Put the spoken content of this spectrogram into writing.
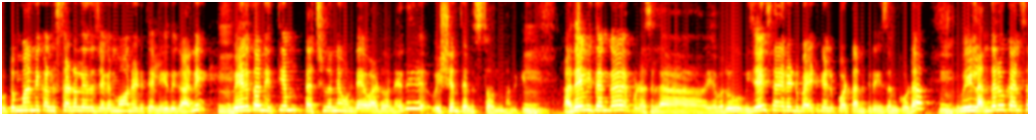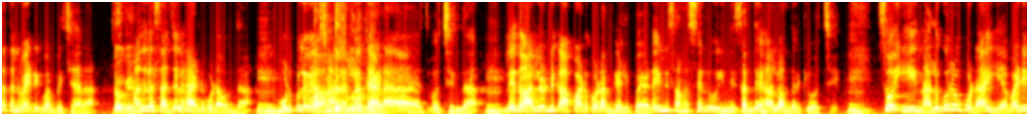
కుటుంబాన్ని కలుస్తాడో లేదో జగన్మోహన్ రెడ్డి తెలియదు కానీ. వీళ్ళతో నిత్యం టచ్లోనే ఉండేవాడు అనేది విషయం తెలుస్తోంది మనకి అదే విధంగా ఇప్పుడు అసలు ఎవరు విజయసాయి రెడ్డి బయటకు వెళ్ళిపోవటానికి రీజన్ కూడా. వీళ్ళందరూ కలిసి అతను బయటికి పంపించారా అందులో సజ్జల హ్యాండ్ కూడా ఉందా? Hmm. ముడుపుల వ్యవహారంలో తేడా. వచ్చిందా? Hmm. లేదు అల్లుడిని కాపాడుకోవడానికి వెళ్ళిపోయాడా? ఇన్ని సమస్యలు ఇన్ని సందేహాలు అందరికీ వచ్చాయి. ఉమ్, సో ఈ నలుగురు కూడా ఎవడి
